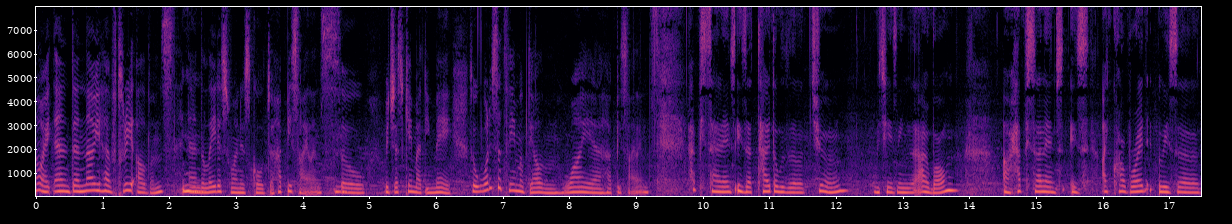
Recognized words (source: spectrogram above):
all right, and then now you have three albums, Mhm. and the latest one is called Happy Silence. So, which just came out in May. So, what is the theme of the album? Why uh, Happy Silence? Happy Silence is the title of the tune, which is in the album. Uh, Happy Silence is I collaborated with a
